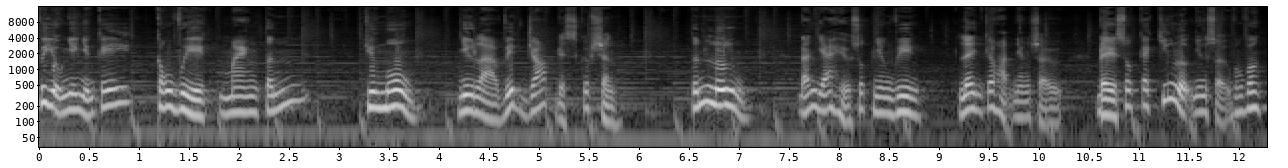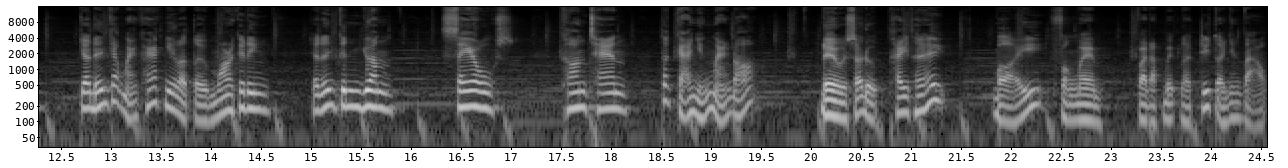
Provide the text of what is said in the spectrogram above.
Ví dụ như những cái công việc mang tính chuyên môn như là viết job description, tính lương đánh giá hiệu suất nhân viên, lên kế hoạch nhân sự, đề xuất các chiến lược nhân sự vân vân cho đến các mảng khác như là từ marketing cho đến kinh doanh, sales, content, tất cả những mảng đó đều sẽ được thay thế bởi phần mềm và đặc biệt là trí tuệ nhân tạo.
